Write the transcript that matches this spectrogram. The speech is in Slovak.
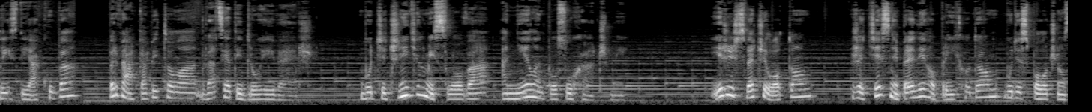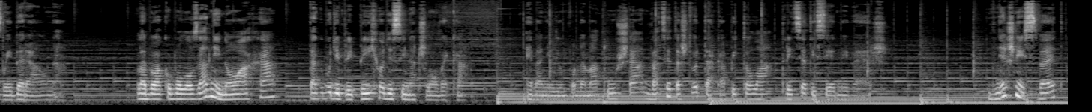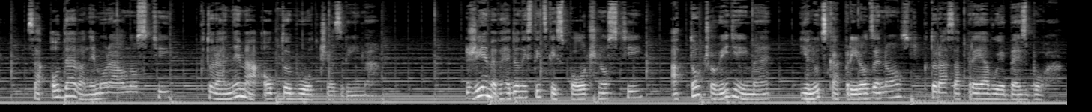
List Jakuba, 1. kapitola, 22. verš. Buďte činiteľmi slova a nielen poslucháčmi. Ježiš svedčil o tom, že tesne pred jeho príchodom bude spoločnosť liberálna. Lebo ako bolo za dní Noácha, tak bude pri príchode syna človeka. Evangelium podľa Matúša, 24. kapitola, 37. verš. Dnešný svet sa oddáva nemorálnosti, ktorá nemá obdobu od čas Ríma. Žijeme v hedonistickej spoločnosti a to, čo vidíme, je ľudská prirodzenosť, ktorá sa prejavuje bez Boha.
